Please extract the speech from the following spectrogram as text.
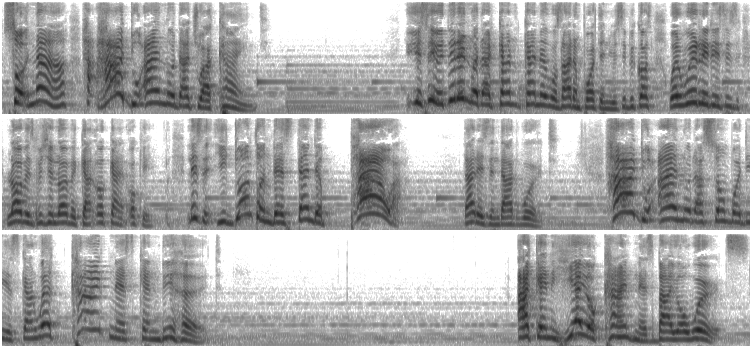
So now, how do I know that you are kind? You see, you didn't know that kind, kindness was that important, you see, because when we read this, love is patient, love is kind. Oh, kind. Okay. Listen, you don't understand the power that is in that word. How do I know that somebody is kind? Well, kindness can be heard. I can hear your kindness by your words.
